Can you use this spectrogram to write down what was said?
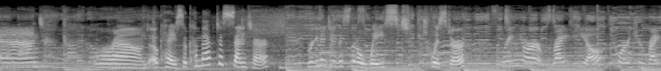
And round. Okay, so come back to center. We're gonna do this little waist twister. Bring your right heel towards your right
